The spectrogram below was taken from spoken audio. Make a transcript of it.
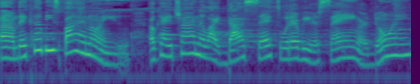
Um, they could be spying on you, okay? Trying to like dissect whatever you're saying or doing.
